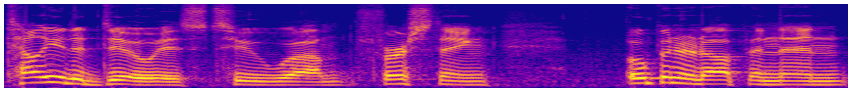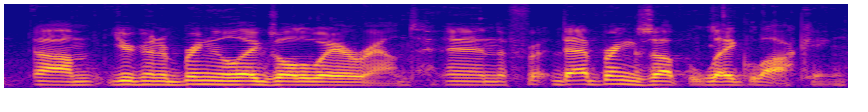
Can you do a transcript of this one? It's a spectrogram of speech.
tell you to do is to, um, first thing, open it up and then um, you're going to bring the legs all the way around. And the, that brings up leg locking.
